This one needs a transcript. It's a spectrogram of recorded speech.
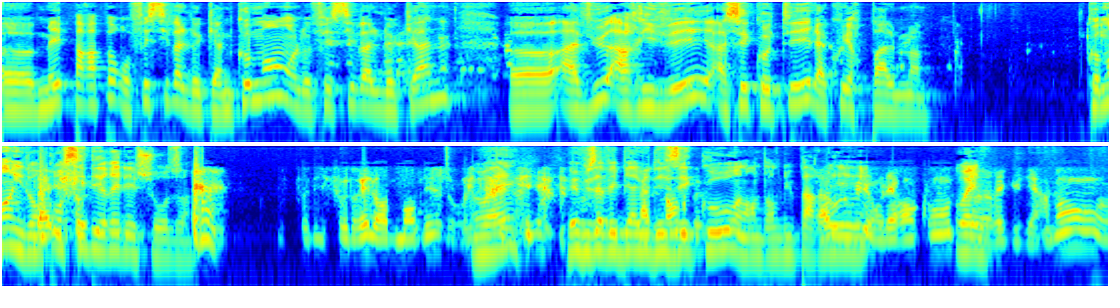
euh, mais par rapport au Festival de Cannes, comment le Festival de Cannes euh, a vu arriver à ses côtés la queer palme? Comment ils ont bah, considéré les choses? Il faudrait leur demander. Ouais. Mais vous avez bien eu des échos, on a entendu ah parler. oui, on les rencontre euh, régulièrement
